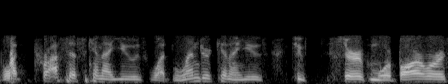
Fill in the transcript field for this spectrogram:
what process can I use? What lender can I use to serve more borrowers?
